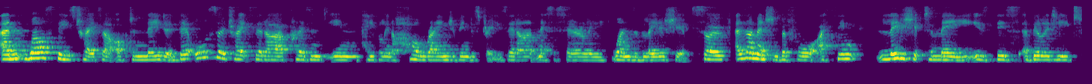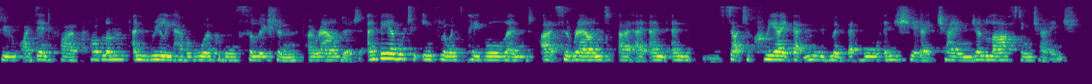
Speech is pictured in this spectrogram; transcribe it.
And whilst these traits are often needed they're also traits that are present in people in a whole range of industries that aren't necessarily ones of leadership. So as i mentioned before i think leadership to me is this ability to identify a problem and really have a workable solution around it and be able to influence people and uh, surround uh, and, and start to create that movement that will initiate change and lasting change.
